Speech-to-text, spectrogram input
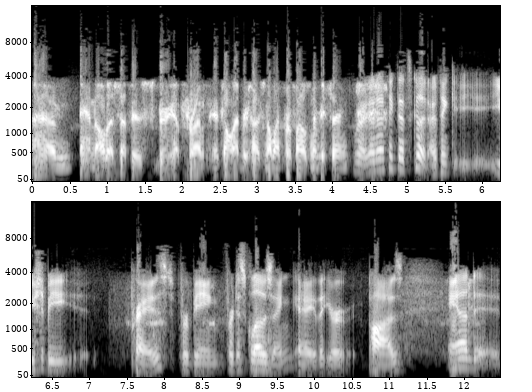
Um, and all that stuff is very upfront. It's all advertised in all my profiles and everything. Right, and I think that's good. I think you should be praised for being for disclosing a that you're pos and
